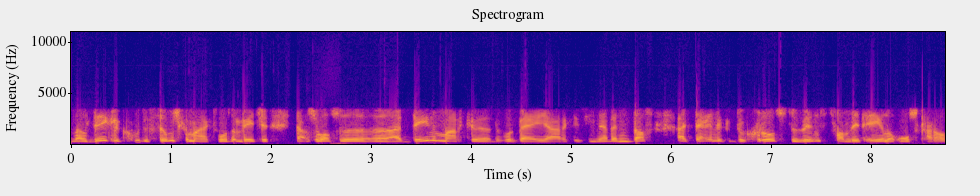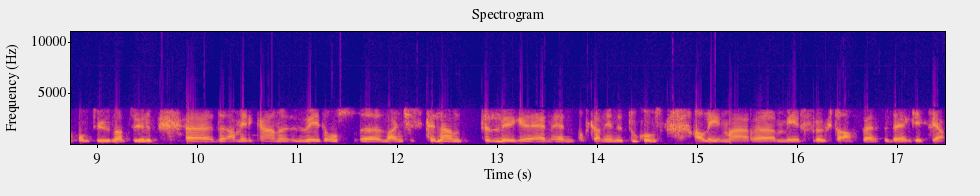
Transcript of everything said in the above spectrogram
wel degelijk goede films gemaakt worden. Een beetje ja, zoals we uit Denemarken de voorbije jaren gezien hebben. En dat is uiteindelijk de grootste winst van dit hele Oscar-avontuur natuurlijk. De Amerikanen weten ons landje stilaan te liggen en, en dat kan in de toekomst alleen maar meer vruchten afwerpen, denk ik, ja.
